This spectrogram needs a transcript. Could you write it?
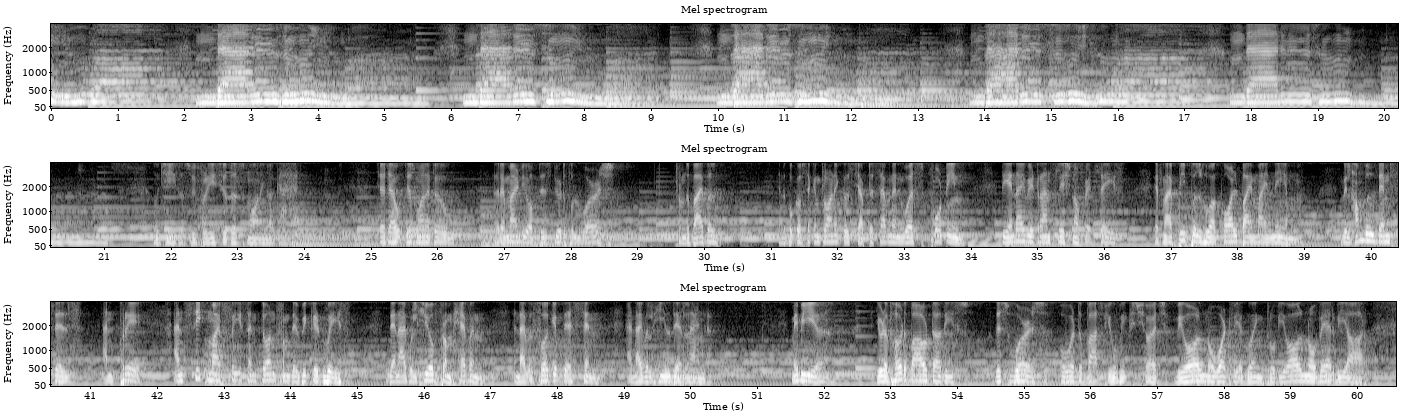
Praise you this morning, oh God. Church, I just wanted to remind you of this beautiful verse from the Bible in the book of Second Chronicles, chapter 7 and verse 14. The NIV translation of it says, If my people who are called by my name will humble themselves and pray and seek my face and turn from their wicked ways, then I will hear from heaven and I will forgive their sin and I will heal their land. Maybe uh, you would have heard about uh, these this verse over the past few weeks, church. We all know what we are going through. We all know where we are.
